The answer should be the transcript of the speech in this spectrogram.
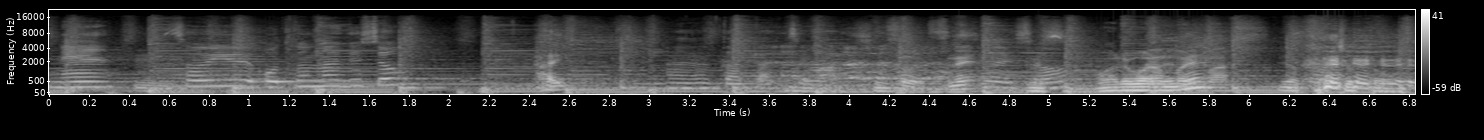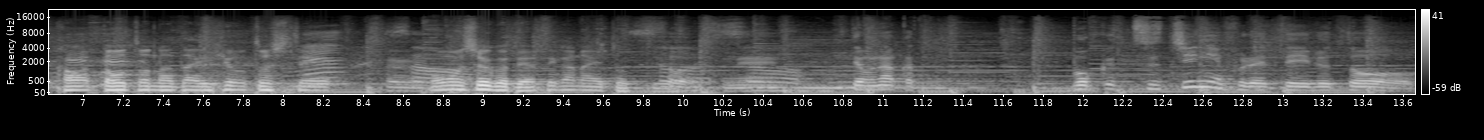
うん、ね、うん。そういう大人でしょ？はい。あなたたちは。そうですね。そうでしょ？我々ね。頑張ります。やっぱちょっと変わった大人代表としてね。面白いことやっていかないとっていう。そうですね。でもなんか僕土に触れていると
